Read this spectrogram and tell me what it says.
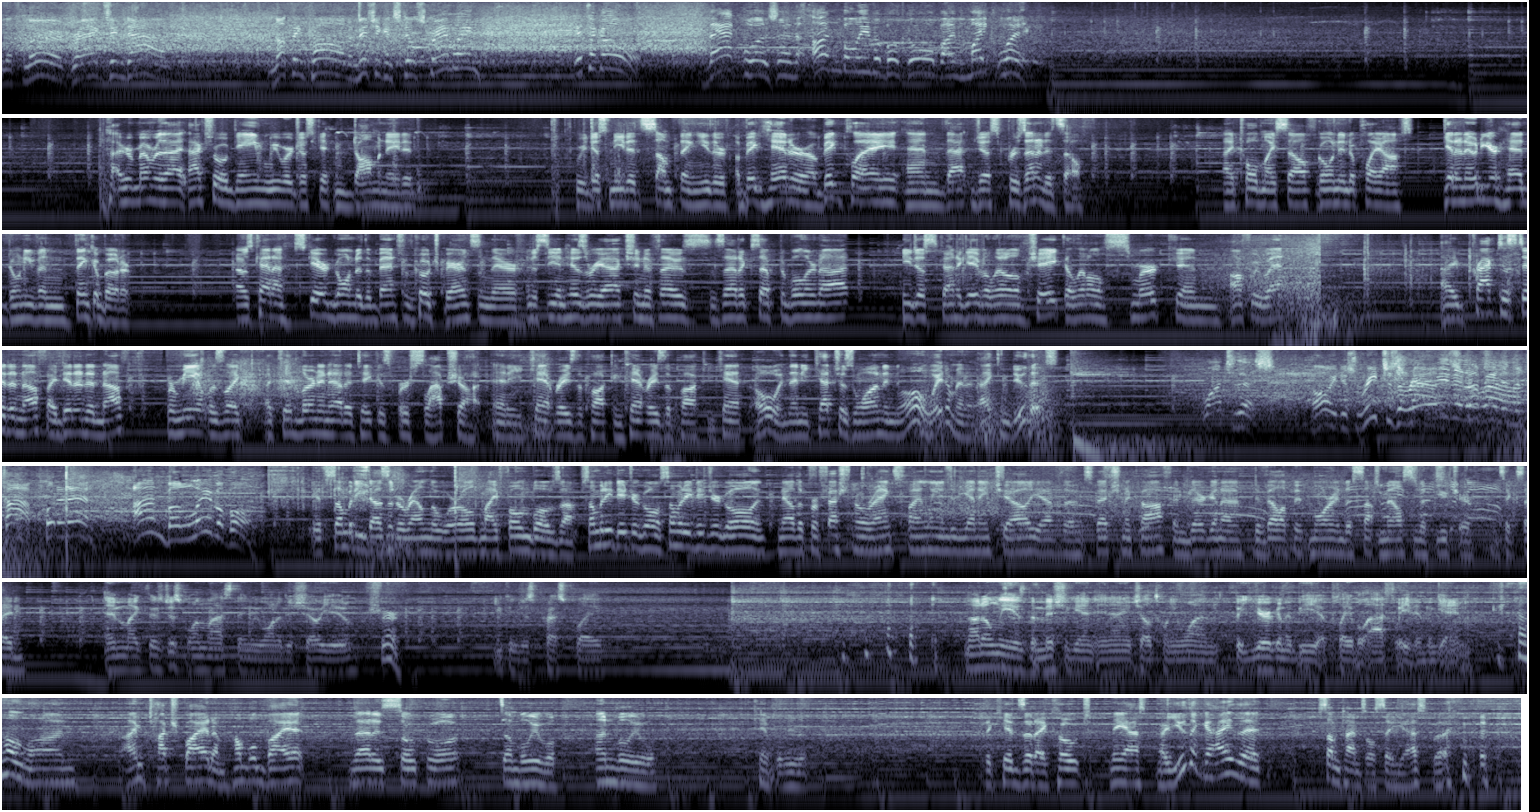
LaFleur drags him down. Nothing called, and Michigan still scrambling. It's a goal. That was an unbelievable goal by Mike Legg. I remember that actual game, we were just getting dominated. We just needed something, either a big hit or a big play, and that just presented itself. I told myself going into playoffs, get it out of your head, don't even think about it. I was kind of scared going to the bench with Coach Berenson there and just seeing his reaction if that was is that acceptable or not. He just kind of gave a little shake, a little smirk, and off we went. I practiced it enough, I did it enough. For me, it was like a kid learning how to take his first slap shot, and he can't raise the puck and can't raise the puck. He can't, oh, and then he catches one, and oh, wait a minute, I can do this. Watch this. Oh, he just reaches around, it stuffs it in the top. Put it in. Unbelievable. If somebody does it around the world, my phone blows up. Somebody did your goal, somebody did your goal, and now the professional ranks finally into the NHL. You have the Svechnikov, and they're gonna develop it more into something else in the future. It's exciting. And Mike, there's just one last thing we wanted to show you. Sure. You can just press play. Not only is the Michigan in NHL 21, but you're going to be a playable athlete in the game. Come on. I'm touched by it. I'm humbled by it. That is so cool. It's unbelievable. Unbelievable. Can't believe it. The kids that I coach, they ask, Are you the guy that sometimes I'll say yes, but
